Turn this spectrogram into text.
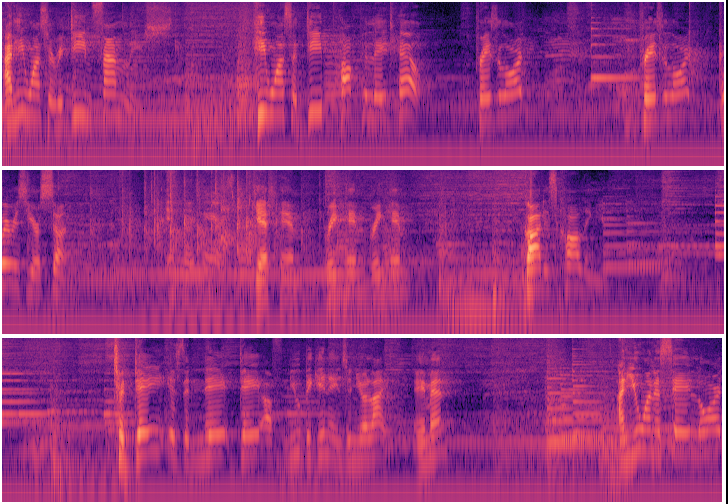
And He wants to redeem families. He wants to depopulate hell. Praise the Lord. Praise the Lord. Where is your son? In their room. Get him, bring him, bring him. God is calling you. Today is the day of new beginnings in your life. Amen. And you want to say, Lord,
